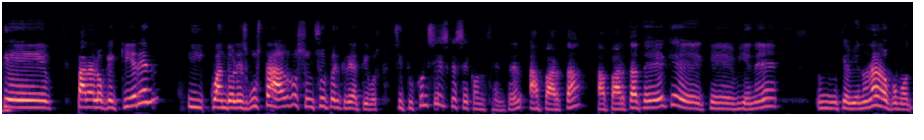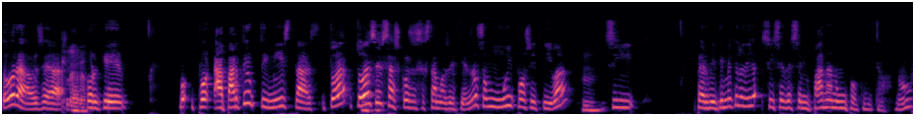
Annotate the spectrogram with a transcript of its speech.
que para lo que quieren y cuando les gusta algo son súper creativos. Si tú consigues que se concentren, aparta, apártate que, que viene mm, que viene una locomotora, o sea, porque aparte optimistas, todas esas cosas que estamos diciendo son muy positivas. Si, permíteme que lo diga, si se desempanan un poquito, ¿no?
